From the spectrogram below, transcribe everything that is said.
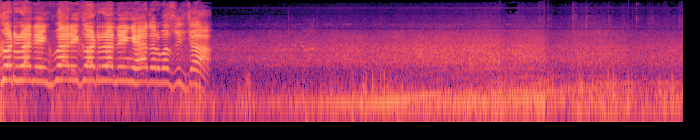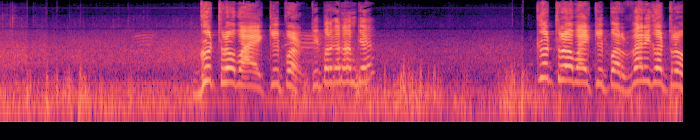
Good running very good running Haider Vasisha. Good throw by keeper keeper का नाम क्या है? Good throw by keeper very good throw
